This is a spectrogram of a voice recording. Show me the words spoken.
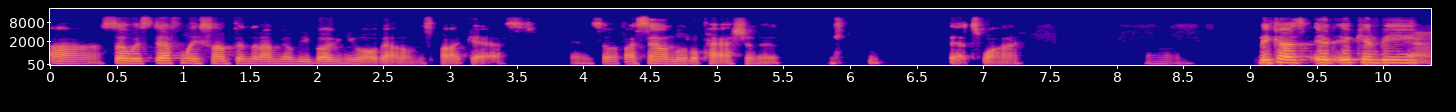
Uh, so it's definitely something that I'm going to be bugging you all about on this podcast. And so if I sound a little passionate, that's why. um, because it, it can be Yeah.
